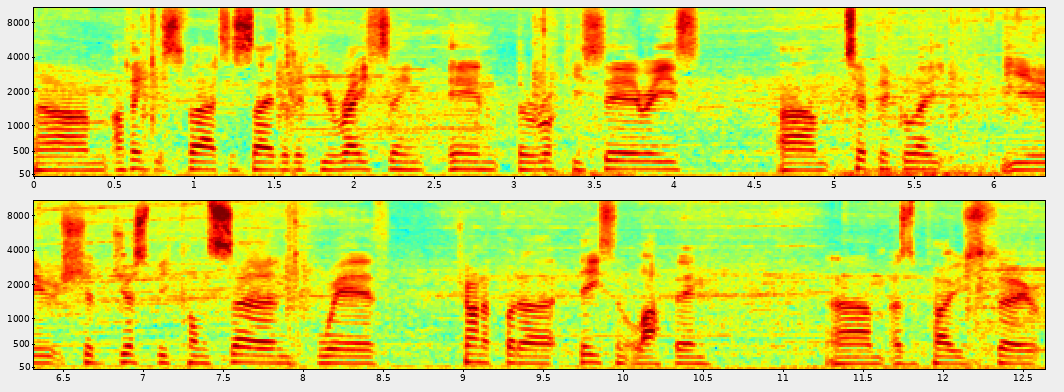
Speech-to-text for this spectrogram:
um, I think it's fair to say that if you're racing in the rookie series, um, typically you should just be concerned with trying to put a decent lap in um, as opposed to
